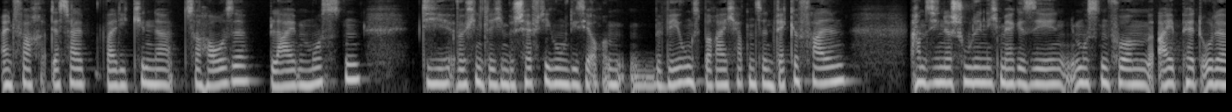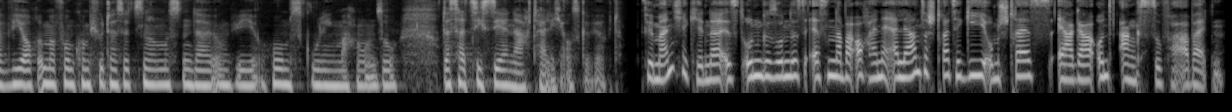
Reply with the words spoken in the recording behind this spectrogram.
einfach deshalb, weil die Kinder zu Hause bleiben mussten. Die wöchentlichen Beschäftigungen, die sie auch im Bewegungsbereich hatten, sind weggefallen haben sich in der Schule nicht mehr gesehen, mussten vorm iPad oder wie auch immer vorm Computer sitzen und mussten da irgendwie Homeschooling machen und so. Das hat sich sehr nachteilig ausgewirkt. Für manche Kinder ist ungesundes Essen aber auch eine erlernte Strategie, um Stress, Ärger und Angst zu verarbeiten.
